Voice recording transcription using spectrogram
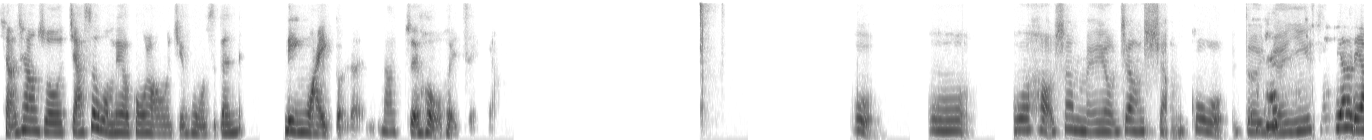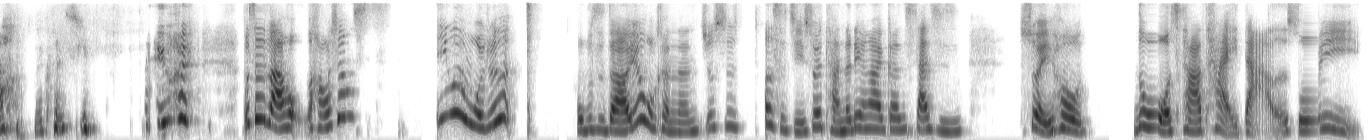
想象说，假设我没有跟我老公结婚，我是跟另外一个人，那最后我会怎样？我我我好像没有这样想过 的原因，不要聊，没关系。因为不是啦，好像是因为我觉得我不知道，因为我可能就是二十几岁谈的恋爱跟三十岁以后落差太大了，所以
